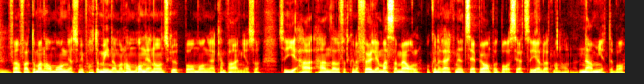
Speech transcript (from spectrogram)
Mm. Framförallt om man har många, som vi pratade om innan, om man har många annonsgrupper och många kampanjer så, så handlar det för att kunna följa massa mål och kunna räkna ut CPA på ett bra sätt så gäller det att man har namngett det bra.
